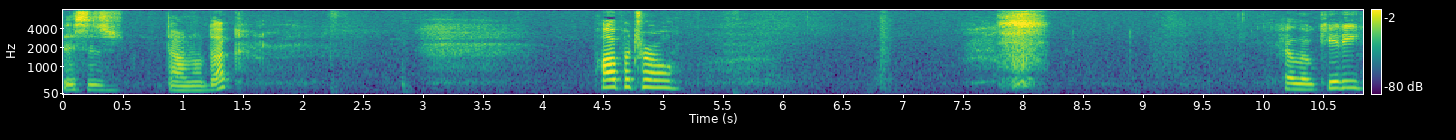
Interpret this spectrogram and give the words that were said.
This is Donald Duck. Paw Patrol. Hello Kitty.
